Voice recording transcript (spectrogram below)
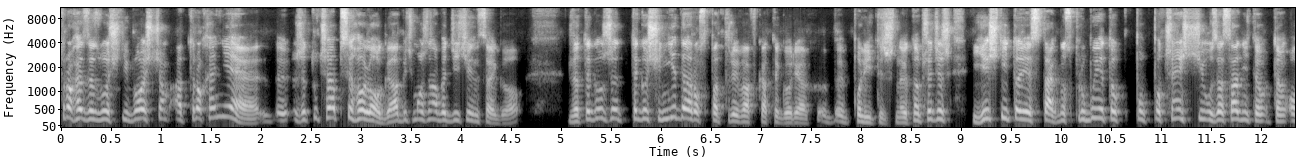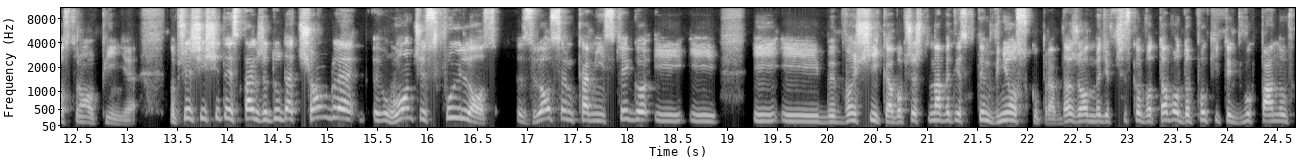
trochę ze złośliwością, a trochę nie, y, że tu trzeba psychologa, być może nawet dziecięcego, dlatego że tego się nie da rozpatrywać w kategoriach y, politycznych. No przecież jeśli to jest tak, no spróbuję to po, po części uzasadnić tę, tę ostrą opinię. No przecież jeśli to jest tak, że Duda ciągle łączy swój los z losem Kamińskiego i, i, i, i Wąsika, bo przecież to nawet jest w tym wniosku, prawda, że on będzie wszystko wotował, dopóki tych dwóch panów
